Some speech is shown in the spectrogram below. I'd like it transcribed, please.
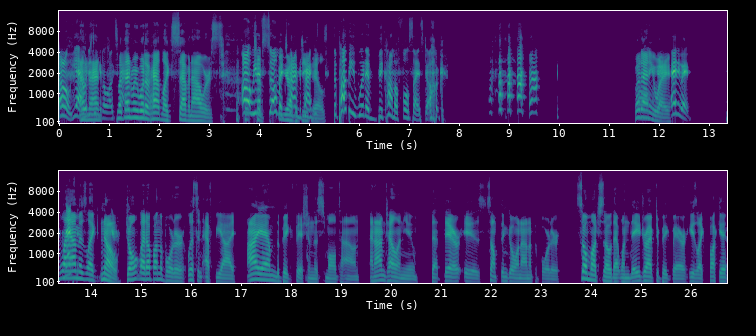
Oh yeah, it would have taken a long time. But then we would have had like seven hours. to- oh, we'd have so much time to practice. The puppy would have become a full size dog. But Oh anyway, Anyway, Lamb is like, no, yeah. don't let up on the border. Listen, FBI, I am the big fish in this small town, and I'm telling you that there is something going on at the border. So much so that when they drive to Big Bear, he's like, fuck it.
